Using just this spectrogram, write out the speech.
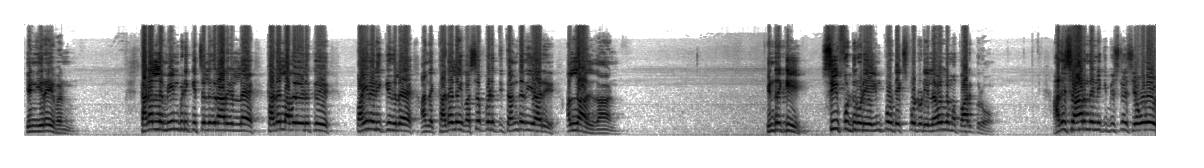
என் இறைவன். கடல்ல மீன் பிடிக்க செல்லுகிறார்கள்ல கடல் அவர்களுக்கு பயனளிக்குதுல அந்த கடலை வசப்படுத்தி தந்தது யாரு? அல்லாதுதான் இன்றைக்கு சீ ஃபுட்டினுடைய இம்போர்ட் எக்ஸ்போர்ட்டுடைய லெவல் நம்ம பார்க்கிறோம். அது சார்ந்த இன்னைக்கு பிசினஸ் எவ்வளவு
